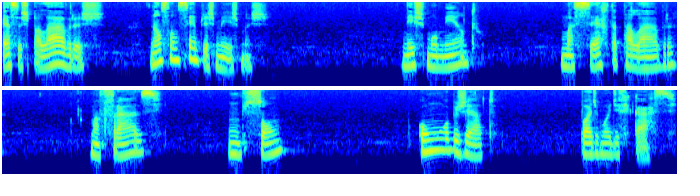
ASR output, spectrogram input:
essas palavras não são sempre as mesmas. Neste momento, uma certa palavra, uma frase, um som ou um objeto pode modificar-se.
